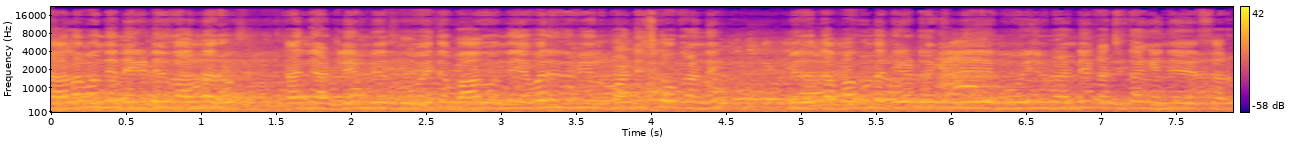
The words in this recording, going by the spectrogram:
చాలా మంది నెగిటివ్గా అన్నారు కానీ అట్లేం లేదు. మూవీ అయితే బాగుంది. ఎవరి రివ్యూలు పట్టించుకోకండి. మీరు తప్పకుండా థియేటర్కి వెళ్ళి మూవీ చూడండి. ఖచ్చితంగా ఎంజాయ్ చేస్తారు.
